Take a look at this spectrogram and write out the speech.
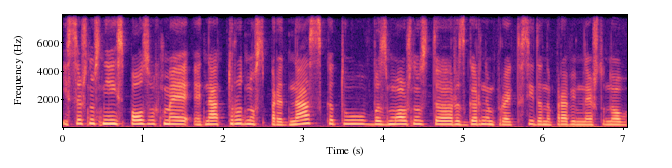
и всъщност ние използвахме една трудност пред нас като възможност да разгърнем проекта си и да направим нещо ново.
